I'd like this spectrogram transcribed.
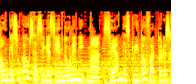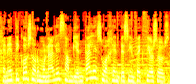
Aunque su causa sigue siendo un enigma, se han descrito factores genéticos, hormonales, ambientales o agentes infecciosos.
